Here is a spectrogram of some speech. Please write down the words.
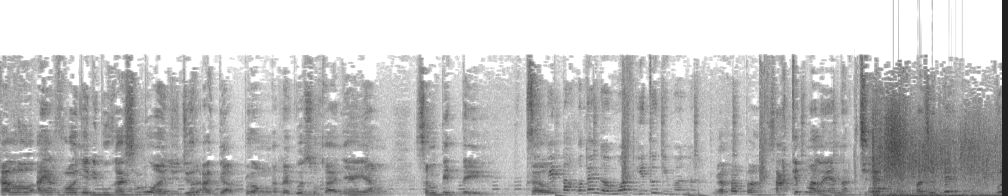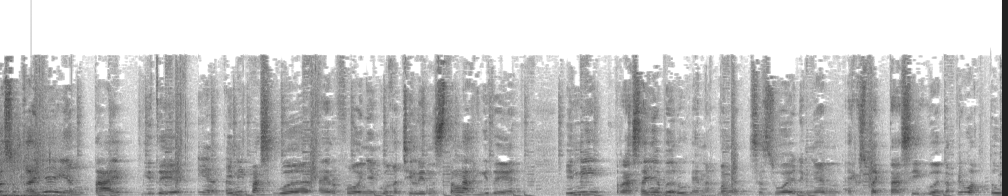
kalau airflow-nya dibuka semua, jujur agak plong karena gue sukanya yang sempit deh. Kalau Tapi takutnya nggak muat gitu gimana? nggak apa-apa, sakit malah enak. Maksudnya gue sukanya yang tight gitu ya. Iya, betul. Ini pas gue airflow-nya gue kecilin setengah gitu ya. Ini rasanya baru enak banget sesuai dengan ekspektasi gue. Tapi waktu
